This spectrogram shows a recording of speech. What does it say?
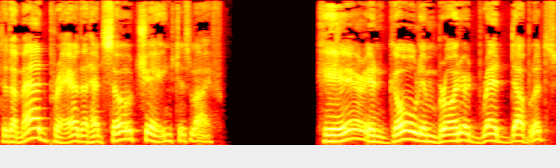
to the mad prayer that had so changed his life? Here, in gold-embroidered red doublets,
